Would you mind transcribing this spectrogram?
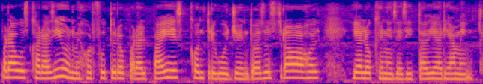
para buscar así un mejor futuro para el país, contribuyendo a sus trabajos y a lo que necesita diariamente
